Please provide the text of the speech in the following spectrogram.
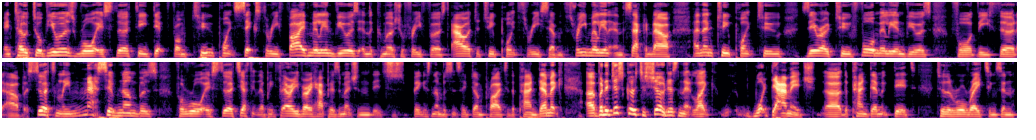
In total viewers, Raw is 30, dipped from 2.635 million viewers in the commercial free first hour to 2.373 million in the second hour, and then 2.2024 million viewers for the third hour. But certainly massive numbers for Raw is 30. I think they'll be very, very happy. As I mentioned, it's the biggest number since they've done prior to the pandemic. Uh, but it just goes to show, doesn't it, like what damage uh, the pandemic did to the Raw ratings and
